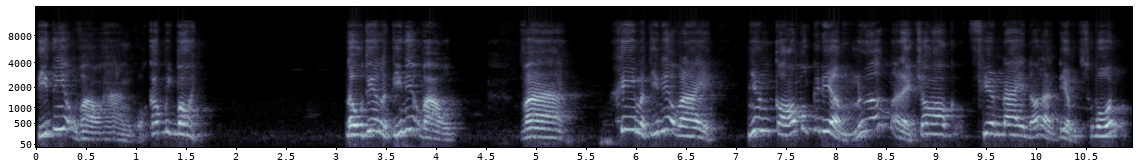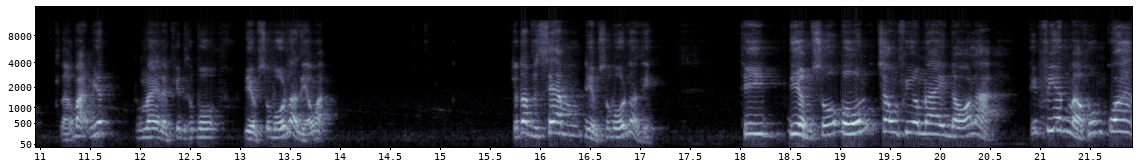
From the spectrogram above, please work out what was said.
Tín hiệu vào hàng của các big boy. Đầu tiên là tín hiệu vào. Và khi mà tín hiệu này, nhưng có một cái điểm nữa mà để cho phiên này đó là điểm số 4 là các bạn biết, hôm nay là phiên số 4 điểm số 4 là gì không ạ? Chúng ta phải xem điểm số 4 là gì. Thì điểm số 4 trong phiên nay đó là cái phiên mà hôm qua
